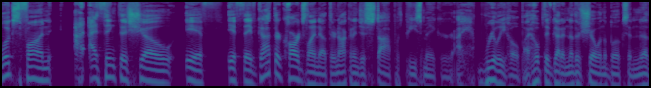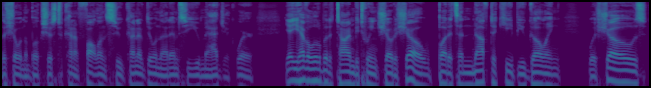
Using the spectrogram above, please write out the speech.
looks fun. I, I think this show, if if they've got their cards lined out, they're not going to just stop with Peacemaker. I really hope. I hope they've got another show in the books and another show in the books just to kind of fall in suit, kind of doing that MCU magic where, yeah, you have a little bit of time between show to show, but it's enough to keep you going with shows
